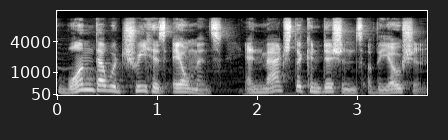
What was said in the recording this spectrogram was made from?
one that would treat his ailments and match the conditions of the ocean.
